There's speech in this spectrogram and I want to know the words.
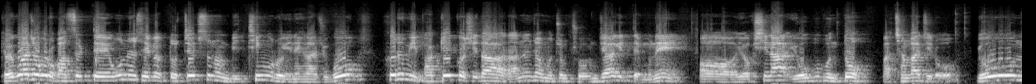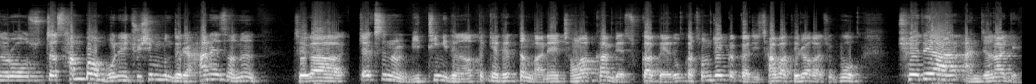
결과적으로 봤을 때 오늘 새벽 또 잭슨은 미팅으로 인해 가지고 흐름이 바뀔 것이다 라는 점은 좀 존재하기 때문에 어 역시나 요 부분 도 마찬가지로 요원으로 숫자 3번 보내주신 분들에 한해서는 제가 잭슨을 미팅이든 어떻게 됐든 간에 정확한 매수가 매도가 손절가까지 잡아드려 가지고 최대한 안전하게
